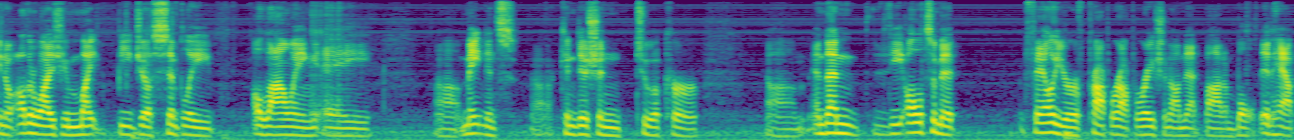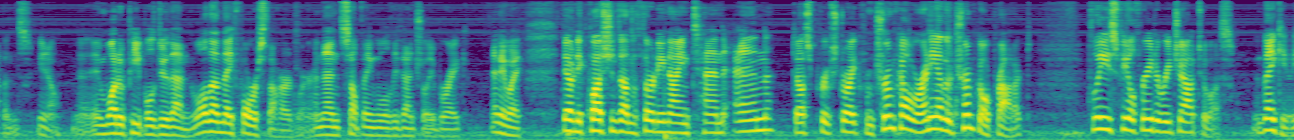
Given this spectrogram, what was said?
you know otherwise you might be just simply allowing a uh, maintenance uh, condition to occur. Um, and then the ultimate failure of proper operation on that bottom bolt it happens you know. And what do people do then? Well then they force the hardware and then something will eventually break. Anyway if you have any questions on the 3910N dustproof strike from Trimco or any other Trimco product please feel free to reach out to us. Thank you.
